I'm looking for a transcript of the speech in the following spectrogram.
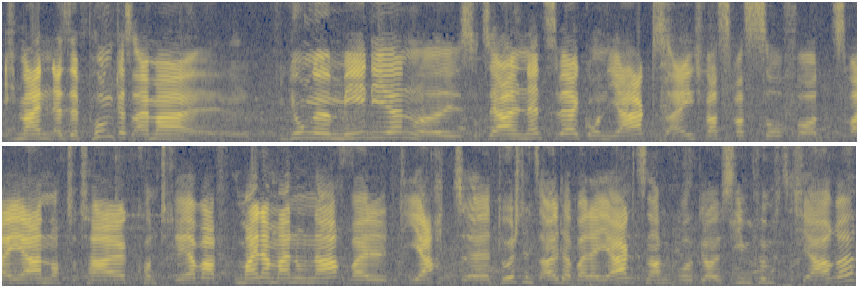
ich meine, also der Punkt ist einmal, äh, junge Medien oder die sozialen Netzwerke und Jagd ist eigentlich was, was so vor zwei Jahren noch total konträr war, meiner Meinung nach, weil die Jagd, äh, Durchschnittsalter bei der Jagd ist nach wie vor, glaube ich, 57 Jahre.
